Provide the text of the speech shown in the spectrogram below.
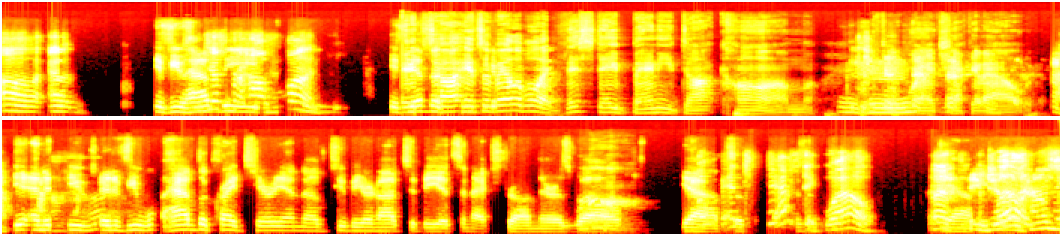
Uh, uh, if you have Just the for how fun. if you have It's, the uh, it's available at thisdaybenny.com. If you Mhm. want to check it out. Yeah, and if you and if you have the criterion of to be or not to be, it's an extra on there as well. Oh. Yeah, oh, so- fantastic. Wow. Yeah. Hey, John, well, how's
